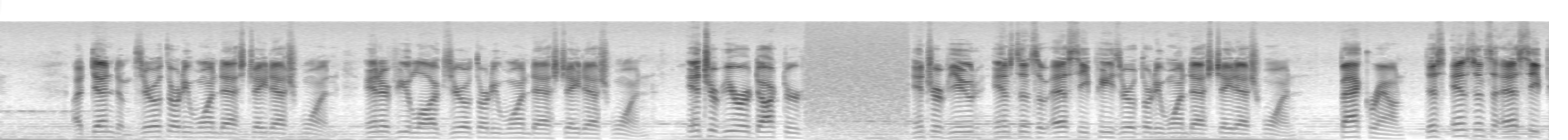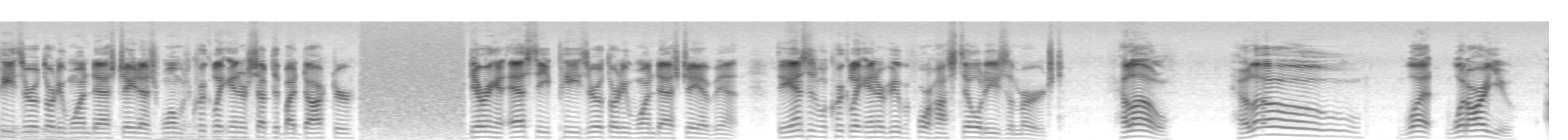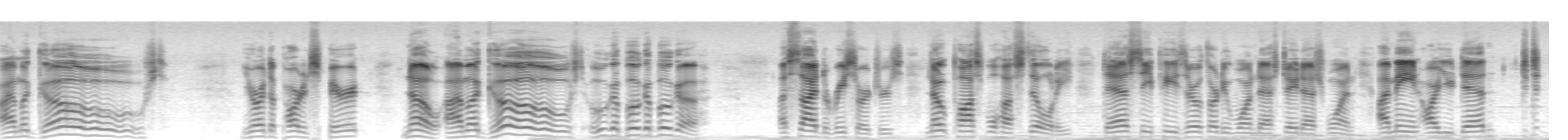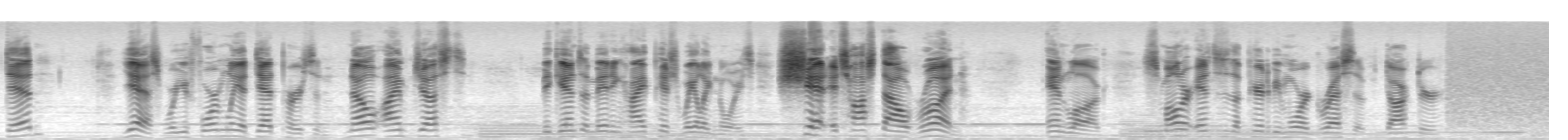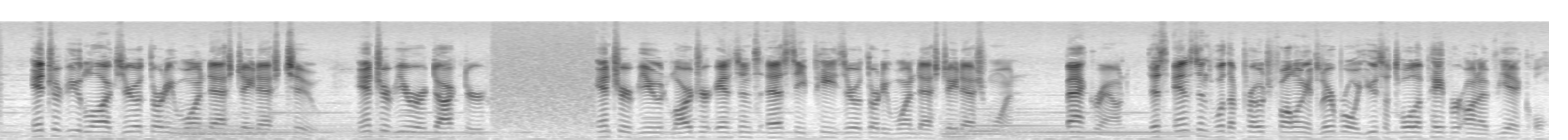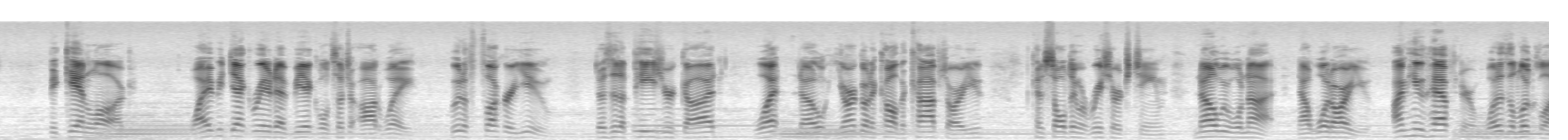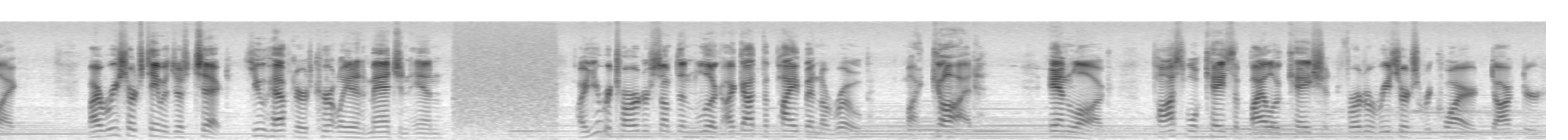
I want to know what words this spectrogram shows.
Addendum 031-J-1 Interview Log 031-J-1 Interviewer Dr. Interviewed, instance of SCP-031-J-1 Background: This instance of SCP-031-J-1 was quickly intercepted by Dr. during an SCP-031-J event. The instance was quickly interviewed before hostilities emerged. Hello. Hello. What? What are you? I'm a ghost. You're a departed spirit? No, I'm a ghost! Ooga booga booga! Aside the researchers, note possible hostility to SCP-031-J-1. I mean, are you dead? D dead? Yes, were you formerly a dead person? No, I'm just… Begins emitting high-pitched wailing noise. Shit, it's hostile, run! End log. Smaller instances appear to be more aggressive. Dr. Interview Log 031-J-2 Interviewer Dr. Interviewed, larger instance SCP-031-J-1 Background: This instance was approached following its liberal use of toilet paper on a vehicle. Begin log. Why have you decorated that vehicle in such an odd way? Who the fuck are you? Does it appease your god? What? No, you aren't going to call the cops, are you? Consulting with research team. No, we will not. Now what are you? I'm Hugh Hefner. What does it look like? My research team has just checked. Hugh Hefner is currently in his mansion in… Are you retarded or something? Look, I got the pipe and the rope. My god. End log. Possible case of bilocation. Further research required. Dr.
